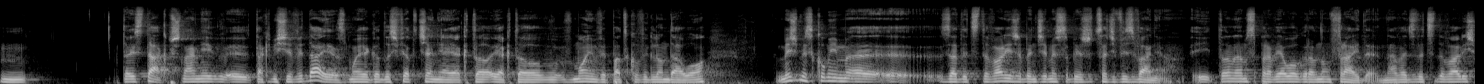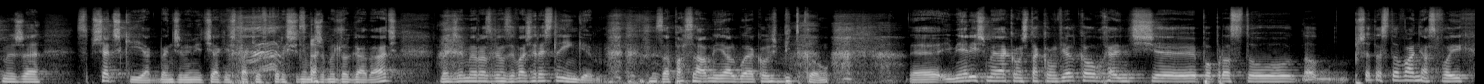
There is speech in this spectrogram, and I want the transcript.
Mm, to jest tak, przynajmniej y, tak mi się wydaje z mojego doświadczenia, jak to, jak to w moim wypadku wyglądało. Myśmy z Kumim e, e, zadecydowali, że będziemy sobie rzucać wyzwania i to nam sprawiało ogromną frajdę. Nawet zdecydowaliśmy, że sprzeczki, jak będziemy mieć jakieś takie, w których się nie tak. możemy dogadać, będziemy rozwiązywać wrestlingiem, zapasami albo jakąś bitką. E, I mieliśmy jakąś taką wielką chęć po prostu no, przetestowania swoich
